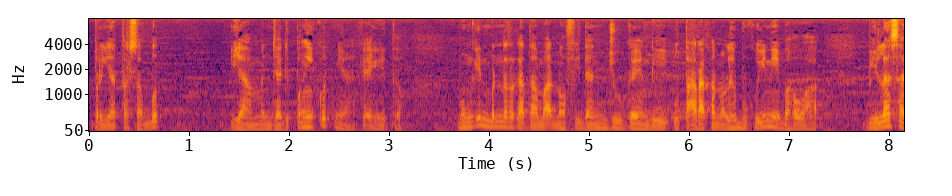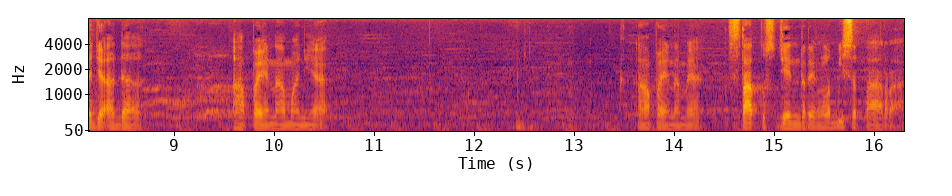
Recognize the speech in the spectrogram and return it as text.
pria tersebut ya menjadi pengikutnya kayak gitu. Mungkin benar kata Mbak Novi dan juga yang diutarakan oleh buku ini bahwa bila saja ada apa ya namanya apa ya namanya status gender yang lebih setara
